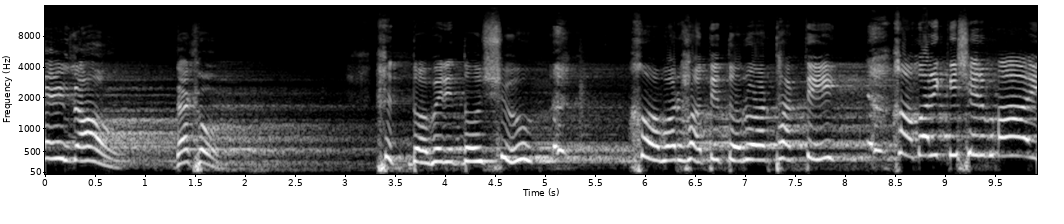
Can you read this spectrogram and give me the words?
এই নাও দেখো। তবে রে দস্যু আমার হাতে তরোয়ার থাকতে আমার কিসের ভয়?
